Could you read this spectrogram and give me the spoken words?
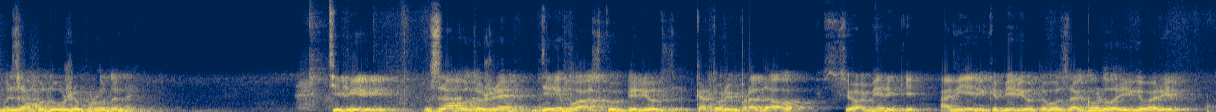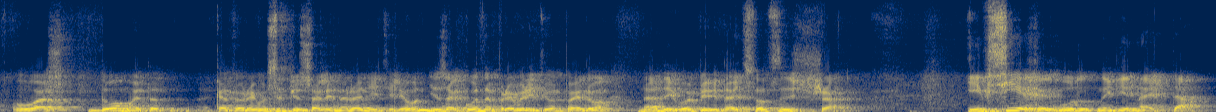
Мы Западу уже проданы. Теперь Запад уже Дерибаску берет, который продал все Америке. Америка берет его за горло и говорит, у вас дом этот, который вы записали на родителей, он незаконно приобретен, поэтому надо его передать в собственность США. И всех их будут нагинать там.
